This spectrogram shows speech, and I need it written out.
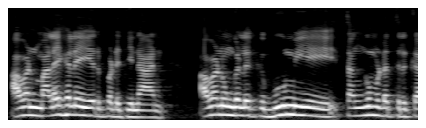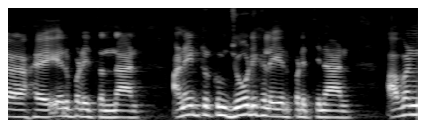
அவன் மலைகளை ஏற்படுத்தினான். அவன் உங்களுக்கு பூமியை தங்குமிடத்திற்காக ஏற்படுத்தி தந்தான். அனைற்றுக்கும் ஜோடிகளை ஏற்படுத்தினான். அவன்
